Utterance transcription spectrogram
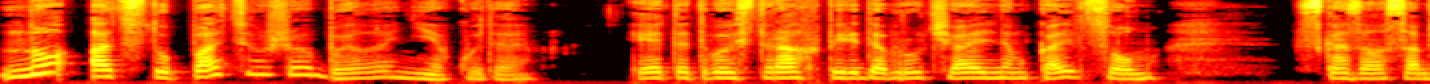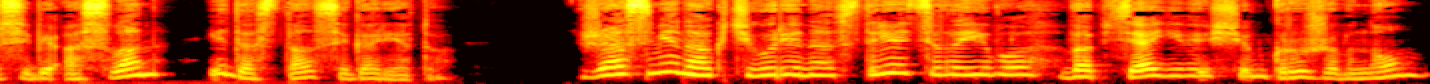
но отступать уже было некуда. «Это твой страх перед обручальным кольцом», — сказал сам себе Аслан и достал сигарету. Жасмина Акчурина встретила его в обтягивающем кружевном,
